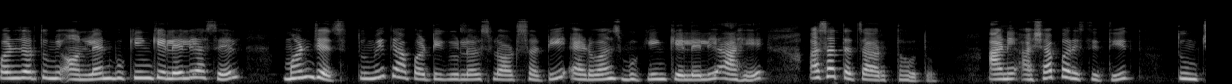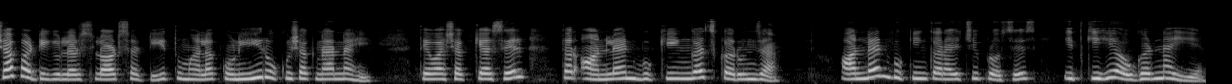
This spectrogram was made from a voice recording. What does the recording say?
पण जर तुम्ही ऑनलाईन बुकिंग केलेली असेल म्हणजेच तुम्ही त्या पर्टिक्युलर स्लॉटसाठी ॲडव्हान्स बुकिंग केलेली आहे असा त्याचा अर्थ होतो आणि अशा परिस्थितीत तुमच्या पर्टिक्युलर स्लॉटसाठी तुम्हाला कोणीही रोखू शकणार नाही. तेव्हा शक्य असेल तर ऑनलाईन बुकिंगच करून जा. ऑनलाईन बुकिंग करायची प्रोसेस इतकीही अवघड नाही आहे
